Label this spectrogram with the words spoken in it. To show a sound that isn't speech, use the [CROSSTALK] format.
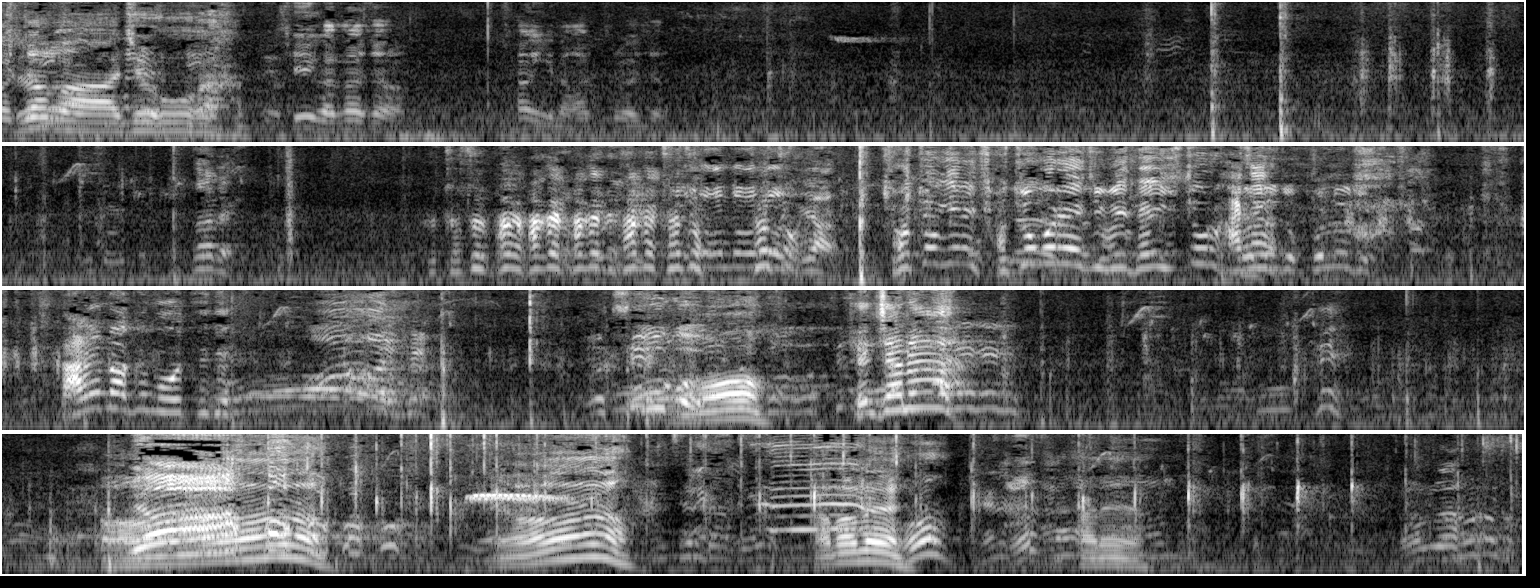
들어가 재웅아 제이 가서 하잖아. 창이 나가 들어가잖아. 저쪽 바깥 바깥 바깥 바깥 저쪽 저쪽. 야 저쪽이네 저쪽으로 해야지. 왜 내 이쪽으로 가냐? 나를 막으면 어떻게 어 괜찮아? 야, 야, 잘하네. 어? 잘해.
